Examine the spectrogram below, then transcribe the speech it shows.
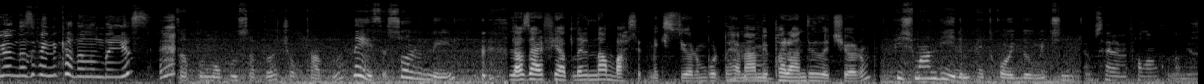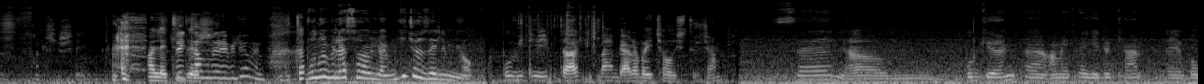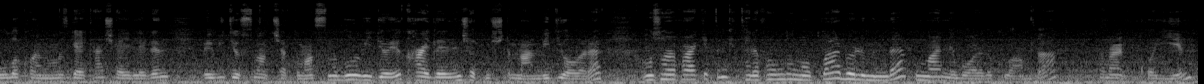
Bugün Nazife'nin kanalındayız. Sapı mopun sapı çok tatlı. Neyse sorun değil. Lazer fiyatlarından bahsetmek istiyorum. Burada hemen bir parantez açıyorum. Pişman değilim pet koyduğum için. Serami falan kullanıyorum. Fakir şey. Aletidir. Reklam verebiliyor muyum? Bunu bile söylüyorum. Hiç özelim yok. Bu video iptal. Ben bir arabayı çalıştıracağım. Selam. Bugün e, Amerika'ya gelirken e, bavula koymamız gereken şeylerin ve videosunu atacaktım. Aslında bu videoyu kaydelerini çekmiştim ben video olarak. Ama sonra fark ettim ki telefonda notlar bölümünde, bunlar ne bu arada kulağımda? Hemen koyayım.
